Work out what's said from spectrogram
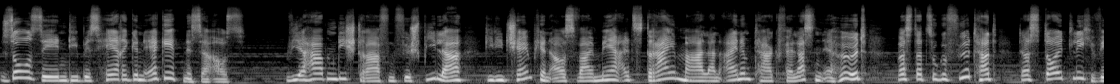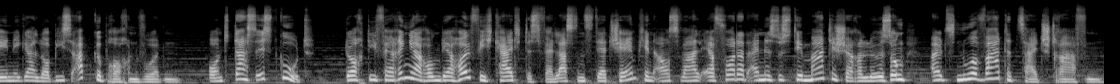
so sehen die bisherigen Ergebnisse aus. Wir haben die Strafen für Spieler, die die Champion-Auswahl mehr als dreimal an einem Tag verlassen, erhöht, was dazu geführt hat, dass deutlich weniger Lobbys abgebrochen wurden. Und das ist gut. Doch die Verringerung der Häufigkeit des Verlassens der Champion-Auswahl erfordert eine systematischere Lösung als nur Wartezeitstrafen.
